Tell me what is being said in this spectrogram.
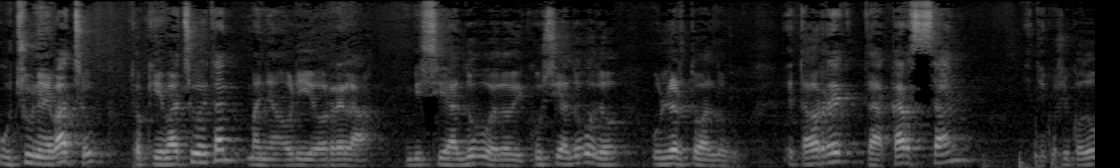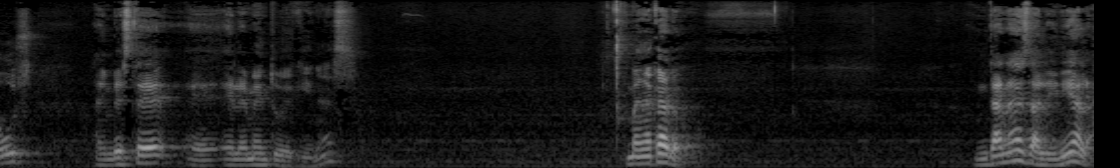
utxune batzuk, toki batzuetan, baina hori horrela bizi aldugu edo ikusi aldugu edo ulertu aldugu. Eta horrek dakartzan, ikusiko duguz, hainbeste e, elementuekin, ez? Baina, karo, dana ez da lineala,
